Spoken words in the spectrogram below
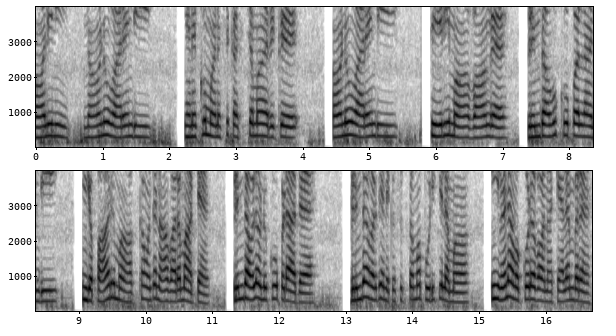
மாலினி நானும் வரேன்டி. எனக்கும் மனசு கஷ்டமா இருக்கு. நானும் வரேன்டி. சரிம்மா வாங்க. பிருந்தாவும் கூப்பிடலாண்டி இங்க பாருமா அக்கா வந்து நான் வரமாட்டேன். பிருந்தாவில் ஒன்று கூப்பிடாத. பிருந்தா வரது எனக்கு சுத்தமா பிடிக்கலம்மா. நீ வேணா அவ கூட வா நான் கிளம்புறேன்.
